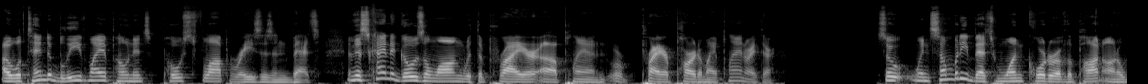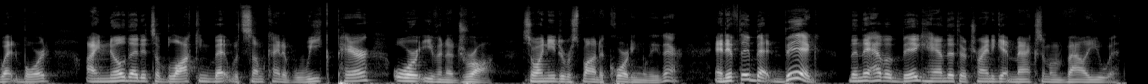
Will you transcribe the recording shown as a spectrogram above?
I will tend to believe my opponent's post flop raises and bets. And this kind of goes along with the prior uh, plan or prior part of my plan right there. So when somebody bets one quarter of the pot on a wet board, I know that it's a blocking bet with some kind of weak pair or even a draw. So I need to respond accordingly there. And if they bet big, then they have a big hand that they're trying to get maximum value with.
